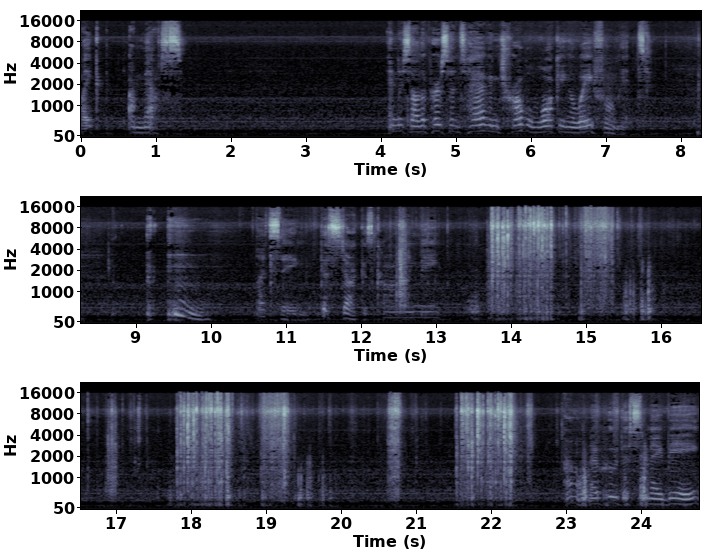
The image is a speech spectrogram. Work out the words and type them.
like, a mess and this other person's having trouble walking away from it. Let's see. This deck is calling me. I don't know who this may be.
